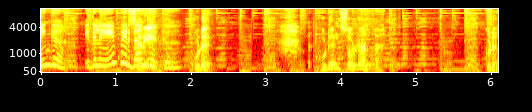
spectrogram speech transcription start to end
ஏங்க இதுல என் பேர் சரி. இருக்கு. குடு. குடுன்னு சொல்றேன்ல. குடு.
